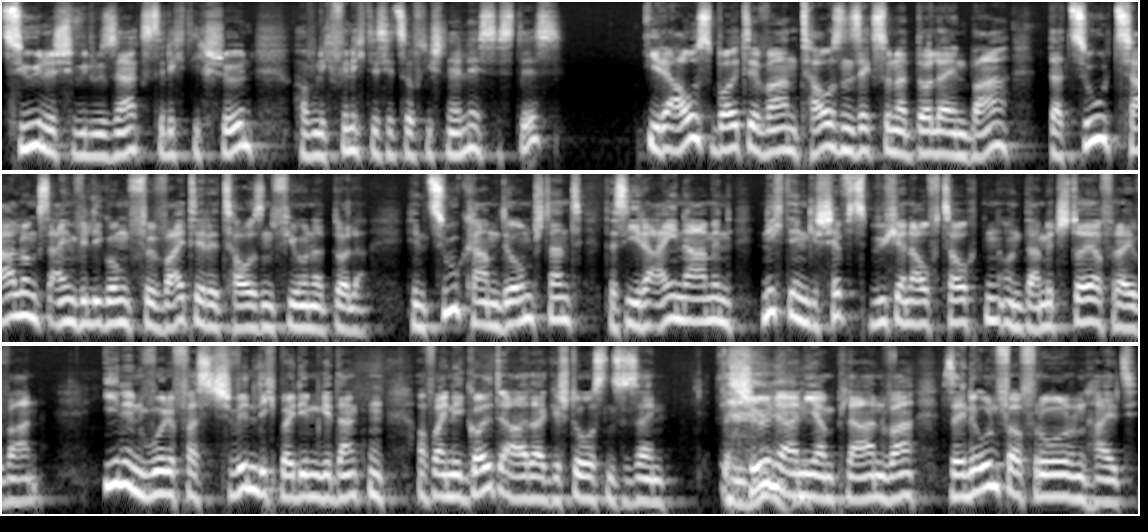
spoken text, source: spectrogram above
zynisch, wie du sagst, richtig schön. Hoffentlich finde ich das jetzt auf die Schnelle. Ist es das? Ihre Ausbeute waren 1600 Dollar in Bar, dazu Zahlungseinwilligung für weitere 1400 Dollar. Hinzu kam der Umstand, dass ihre Einnahmen nicht in Geschäftsbüchern auftauchten und damit steuerfrei waren. Ihnen wurde fast schwindlig bei dem Gedanken, auf eine Goldader gestoßen zu sein. Das Schöne an ihrem Plan war seine Unverfrorenheit.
